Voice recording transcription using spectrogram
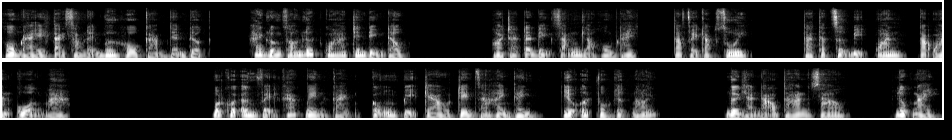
Hôm nay tại sao lại mơ hồ cảm nhận được hai luồng gió lướt qua trên đỉnh đầu? Hóa ra đã định sẵn là hôm nay ta phải gặp xui. Ta thật sự bị oan, ta oan uổng mà. Một khối ưng vệ khác bên cạnh cũng bị treo trên giá hành hình, yếu ớt vô lực nói. Ngươi là não tàn sao? Lúc này,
